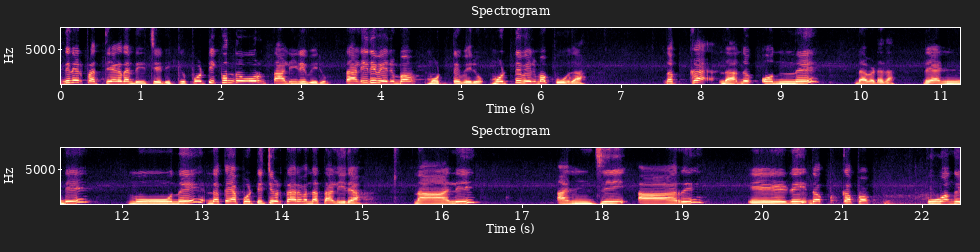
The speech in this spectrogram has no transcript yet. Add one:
ഇതിനൊരു പ്രത്യേകത ഉണ്ട് ഈ ചെടിക്ക്. പൊട്ടിക്കും തോറും തളിര് വരും. തളിര് വരുമ്പം മൊട്ട് വരും. മൊട്ട് വരുമ്പോൾ പൂതാ ഇതൊക്കെ ഇതാ ഒന്ന് ഇതാ രണ്ട് മൂന്ന് ഇതൊക്കെ ഞാൻ പൊട്ടിച്ചു കൊടുത്താൽ വന്ന തളിര. നാല് അഞ്ച് ആറ് ഏഴ് ഇതൊക്കെ ഇപ്പം പൂ അങ്ങ്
